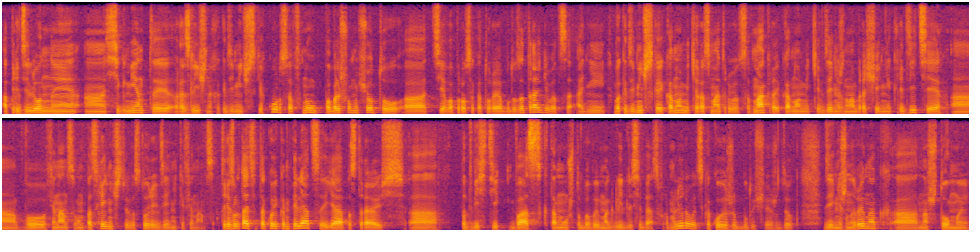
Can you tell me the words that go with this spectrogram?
определенные а, сегменты различных академических курсов. Ну, по большому счету, а, те вопросы, которые я буду затрагиваться, они в академической экономике рассматриваются в макроэкономике, в денежном обращении кредите, а, в финансовом посредничестве, в истории денег и финансов. В результате такой компиляции я постараюсь а, подвести вас к тому, чтобы вы могли для себя сформулировать, какое же будущее ждет денежный рынок, а, на что мы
